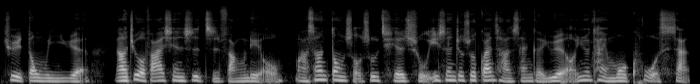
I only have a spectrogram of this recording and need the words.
去动物医院。然后就有发现是脂肪瘤，马上动手术切除。医生就说观察三个月哦，因为看有没有扩散。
